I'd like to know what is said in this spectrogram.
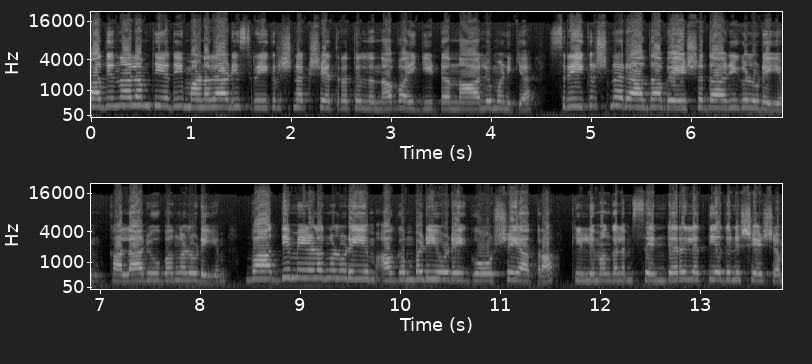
പതിനാലാം തീയതി മണലാടി ശ്രീകൃഷ്ണ ക്ഷേത്രത്തിൽ നിന്ന് വൈകിട്ട് നാലു മണിക്ക് ശ്രീകൃഷ്ണ രാധ വേഷധാരികളുടെയും കലാരൂപങ്ങളുടെയും വാദ്യമേളങ്ങളുടെയും അകമ്പടിയോടെ ഘോഷയാത്ര കിള്ളിമംഗലം സെന്ററിലെത്തിയതിനു ശേഷം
